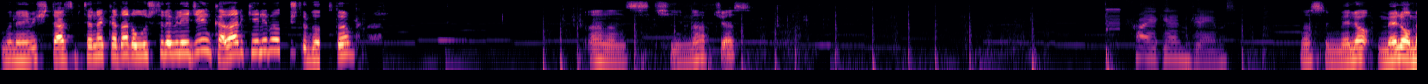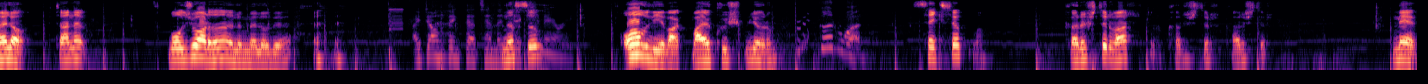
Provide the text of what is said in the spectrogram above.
bu neymiş? Ders bitene kadar oluşturabileceğin kadar kelime oluştur dostum. Ananı sikeyim ne yapacağız? Nasıl? Melo, Melo, Melo. Bir tane futbolcu vardı lan ölüm melodiye. Nasıl? Ovli bak baykuş biliyorum. Seks yok mu? Karıştır var. Dur karıştır karıştır. Mev.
